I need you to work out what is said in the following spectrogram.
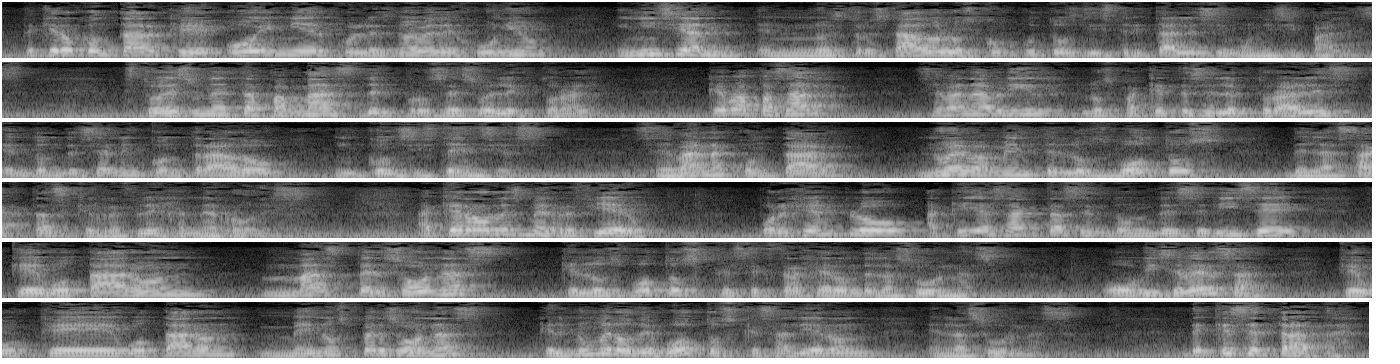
Te quiero contar que hoy, miércoles 9 de junio, inician en nuestro estado los cómputos distritales y municipales. Esto es una etapa más del proceso electoral. ¿Qué va a pasar? se van a abrir los paquetes electorales en donde se han encontrado inconsistencias. Se van a contar nuevamente los votos de las actas que reflejan errores. ¿A qué errores me refiero? Por ejemplo, aquellas actas en donde se dice que votaron más personas que los votos que se extrajeron de las urnas. O viceversa, que, que votaron menos personas que el número de votos que salieron en las urnas. ¿De qué se trata?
